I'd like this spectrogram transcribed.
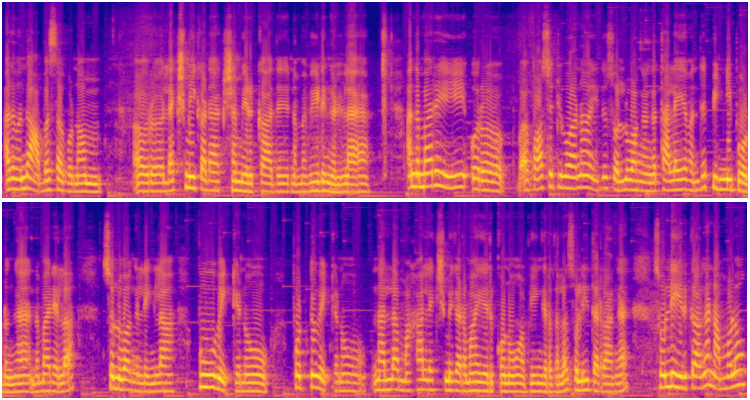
அது வந்து அபசகுணம். ஒரு லக்ஷ்மி கடாட்சம் இருக்காது நம்ம வீடுங்களில். அந்த மாதிரி ஒரு பாசிட்டிவான இது சொல்லுவாங்க அங்கே. தலையை வந்து பின்னி போடுங்க. அந்த மாதிரி எல்லாம் சொல்லுவாங்க இல்லைங்களா? பூ வைக்கணும் பொட்டு வைக்கணும். நல்லா மகாலட்சுமிகரமாக இருக்கணும் அப்படிங்கிறதெல்லாம் சொல்லி தர்றாங்க. சொல்லி இருக்காங்க. நம்மளும்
